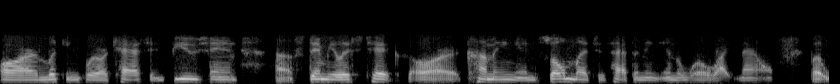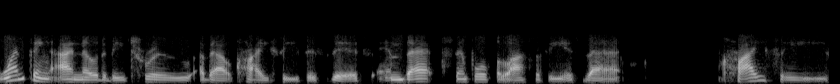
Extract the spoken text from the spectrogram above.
are looking for a cash infusion. Uh, stimulus checks are coming, and so much is happening in the world right now. But one thing I know to be true about crises is this, and that simple philosophy is that crises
